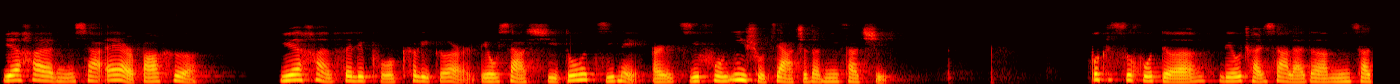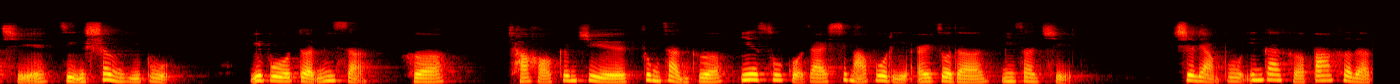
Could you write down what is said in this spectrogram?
约翰·米夏埃尔·巴赫、约翰·菲利普·克里格尔留下许多极美而极富艺术价值的弥撒曲。布克斯胡德流传下来的弥撒曲仅剩一部，一部短弥撒和。查好根据众赞歌《耶稣裹在细麻布里》而作的弥撒曲，是两部应该和巴赫的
